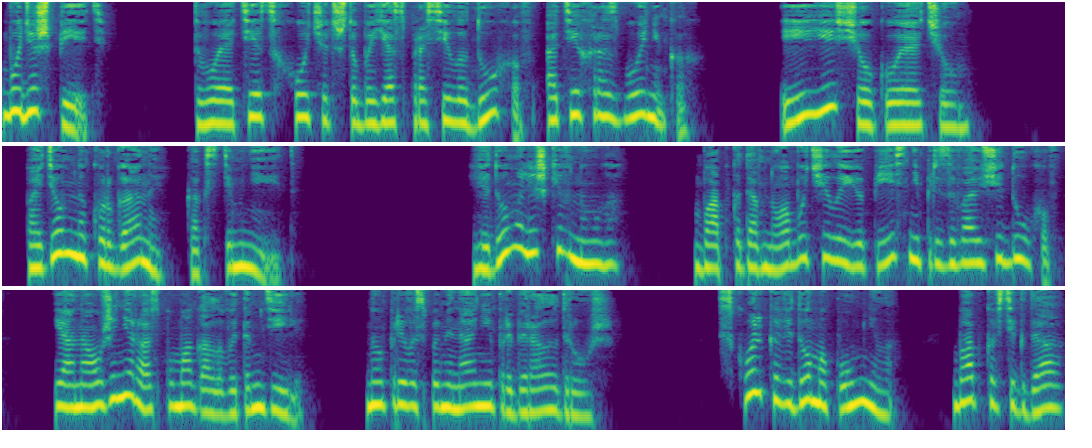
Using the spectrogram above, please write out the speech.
«Будешь петь. Твой отец хочет, чтобы я спросила духов о тех разбойниках. И еще кое о чем. Пойдем на курганы, как стемнеет. Ведома лишь кивнула. Бабка давно обучила ее песни, призывающей духов, и она уже не раз помогала в этом деле, но при воспоминании пробирала дрожь. Сколько ведома помнила, бабка всегда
